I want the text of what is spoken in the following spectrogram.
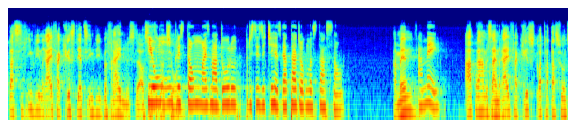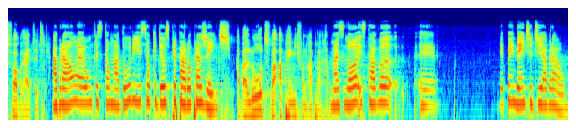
dass sich irgendwie ein reifer Christ jetzt irgendwie befreien müsste aus que der um, um Situation. cristão mais maduro precise te resgatar de alguma situação. Amen. Amém? Abraham ist ein reifer Christ. Gott hat das für uns vorbereitet. Abraão é um cristão maduro e isso é o que Deus preparou para a gente. Aber Lot war abhängig von Abraham. Mas Ló estava é, dependente de Abraão.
